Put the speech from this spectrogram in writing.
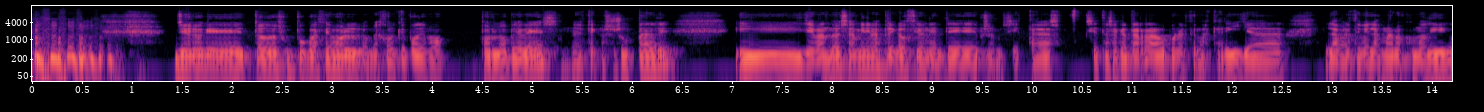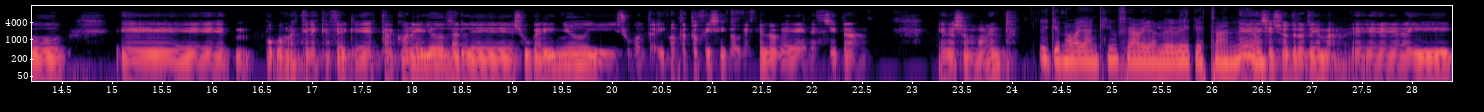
yo creo que todos un poco hacemos lo mejor que podemos por los bebés, en este caso sus padres, y llevando esas mínimas precauciones de, pues, si estás si estás acatarrado, ponerte mascarilla, lavarte bien las manos, como digo. Eh, poco más tienes que hacer que estar con ellos, darle su cariño y su y contacto físico, que es, que es lo que necesitan en esos momentos. Y que no vayan 15 a ver al bebé que está en eh, Ese es otro tema. Eh, ahí,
